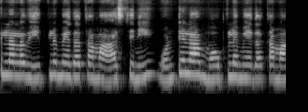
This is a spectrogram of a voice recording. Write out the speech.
పిల్లల వీపుల మీద తమ ఆస్తిని ఒంటెల మోపుల మీద తమ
